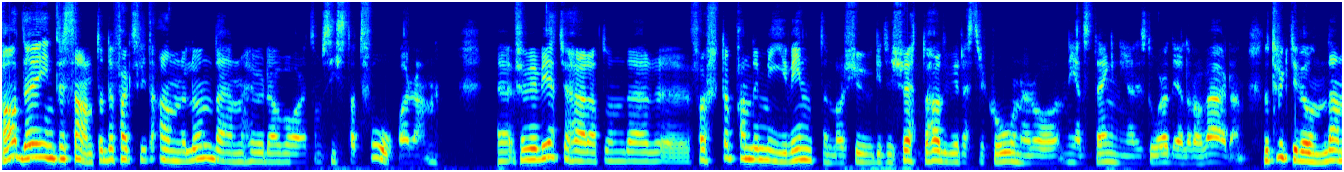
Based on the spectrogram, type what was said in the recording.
Ja, det är intressant och det är faktiskt lite annorlunda än hur det har varit de sista två åren. Eh, för vi vet ju här att under eh, första pandemivintern 20-21 då hade vi restriktioner och nedstängningar i stora delar av världen. Då tryckte vi undan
